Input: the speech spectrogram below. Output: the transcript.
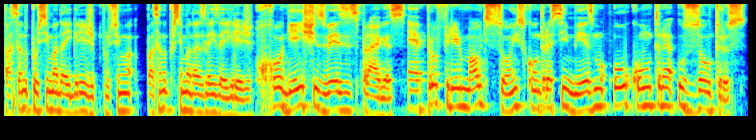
passando por cima da igreja, por cima, passando por cima das leis da igreja. Roguei X vezes pragas. É proferir maldições contra si mesmo ou contra os outros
